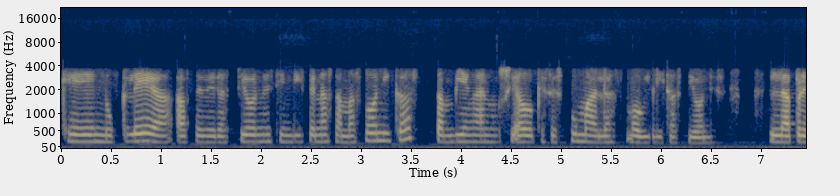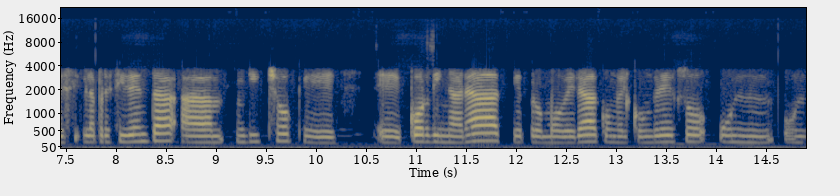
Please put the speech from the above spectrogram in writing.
que nuclea a federaciones indígenas amazónicas también ha anunciado que se espuma las movilizaciones. La, la presidenta ha dicho que eh, coordinará, que promoverá con el Congreso un, un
